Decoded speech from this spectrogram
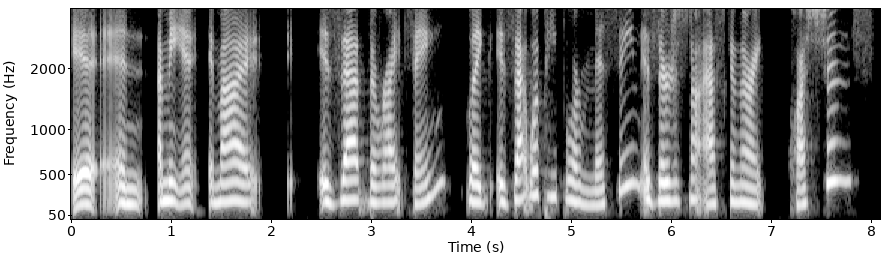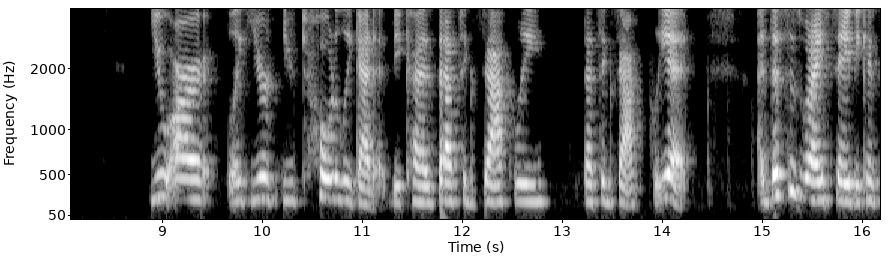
it, and I mean, am I, is that the right thing? Like, is that what people are missing? Is they're just not asking the right questions? you are like you're you totally get it because that's exactly that's exactly it this is what i say because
